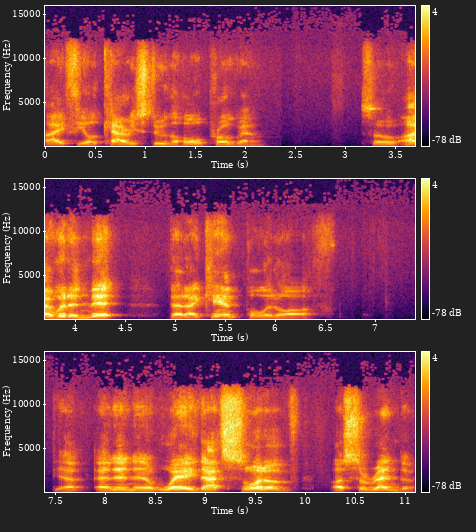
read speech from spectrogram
I feel, carries through the whole program. So I would admit that I can't pull it off. Yeah. And in a way, that's sort of a surrender.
